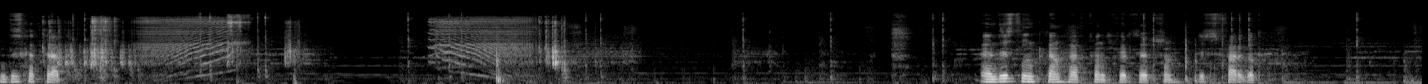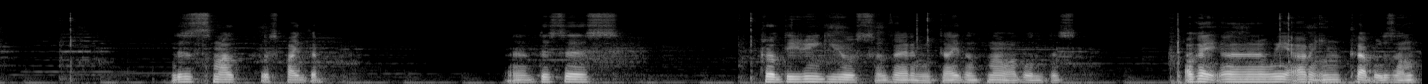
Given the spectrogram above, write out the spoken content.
This has trap. And this thing can have 20 perception. This is Fargot. This is small spider. Uh, this is prodigious vermit. I don't know about this. Okay, uh, we are in trouble zone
